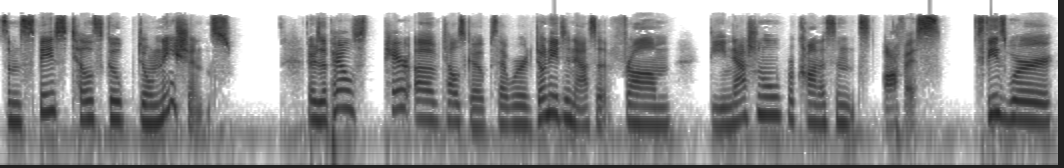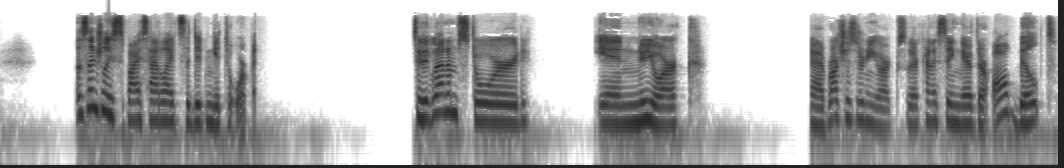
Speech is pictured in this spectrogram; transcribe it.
Some space telescope donations. There's a pair, pair of telescopes that were donated to NASA from the National Reconnaissance Office. So these were essentially spy satellites that didn't get to orbit. So they've got them stored in New York, uh, Rochester, New York. So they're kind of sitting there. They're all built.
